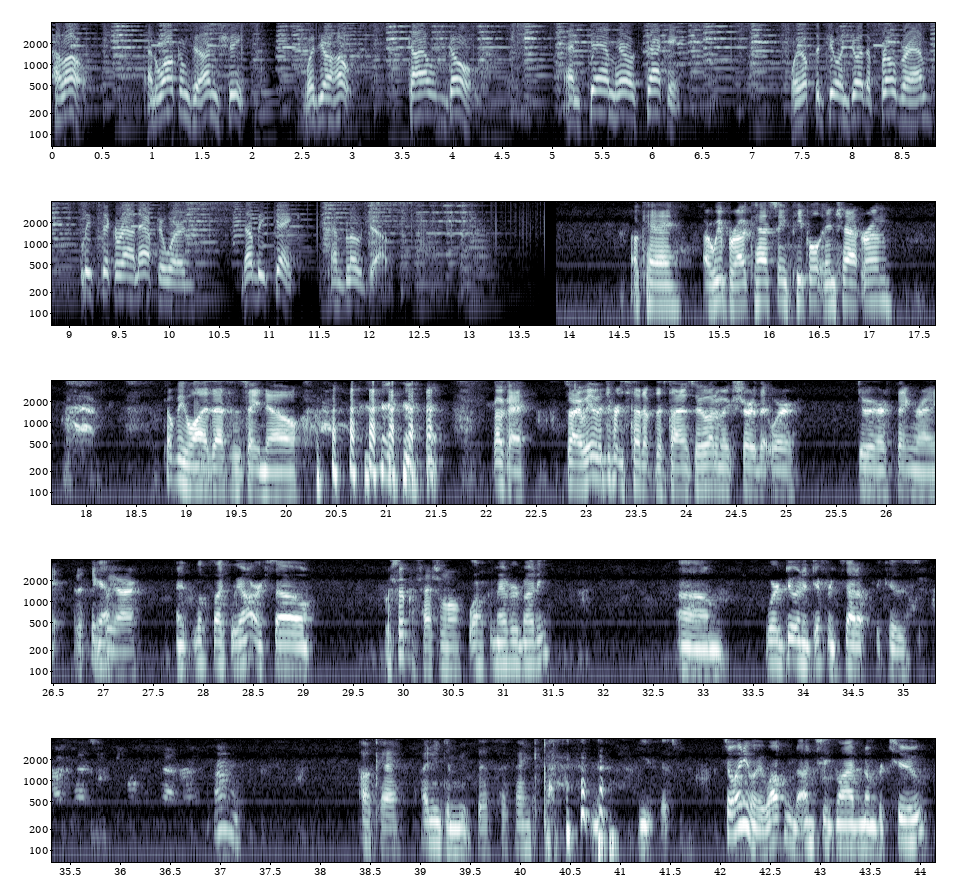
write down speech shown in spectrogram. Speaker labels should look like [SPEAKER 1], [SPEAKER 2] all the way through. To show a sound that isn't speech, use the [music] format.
[SPEAKER 1] Hello, and welcome to Unsheathed with your hosts, Kyell Gold and Cam Hirosaki. We hope that you enjoy the program. Please stick around afterwards. There'll be cake and blowjobs.
[SPEAKER 2] Okay, are we broadcasting people in chat room? [laughs] Don't be wise ass and say no. [laughs] okay, sorry, we have a different setup this time, so we want to make sure that we're doing our thing right. And I think
[SPEAKER 3] Yeah.
[SPEAKER 2] we are.
[SPEAKER 3] It looks like we are. So,
[SPEAKER 2] We're so professional.
[SPEAKER 3] welcome everybody. Um, we're doing a different setup because. Oh,
[SPEAKER 2] Okay, I need to mute this. I think. [laughs]
[SPEAKER 3] mute this one. So anyway, welcome to Unsheathed Live number two.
